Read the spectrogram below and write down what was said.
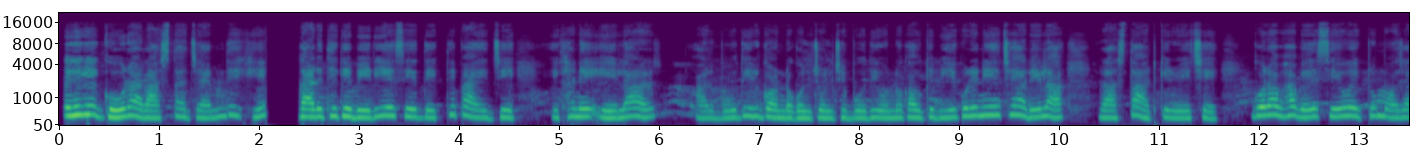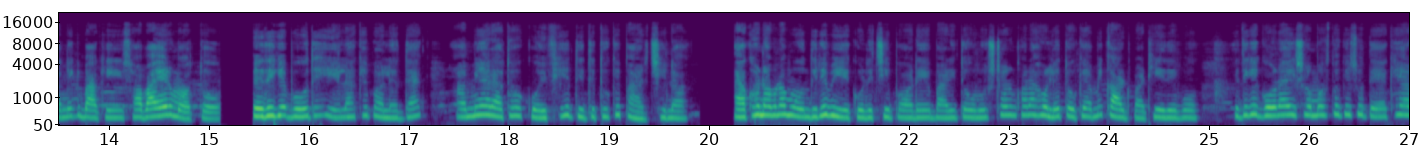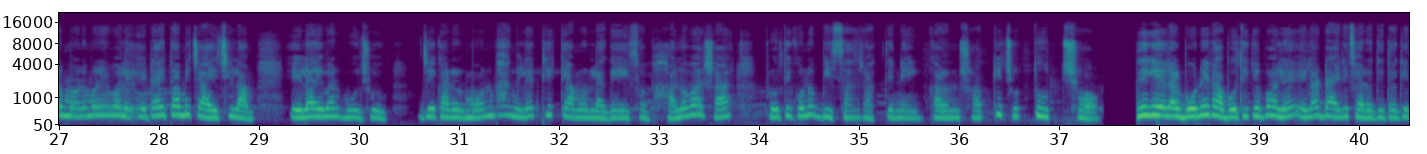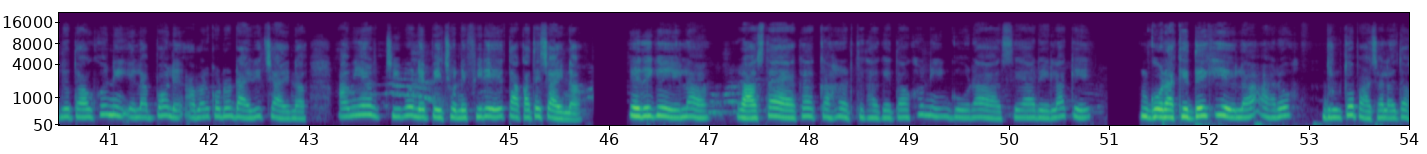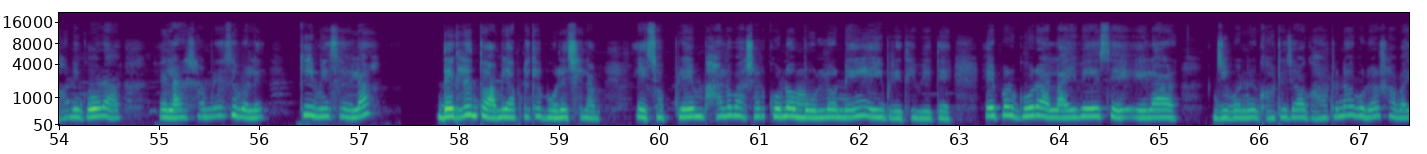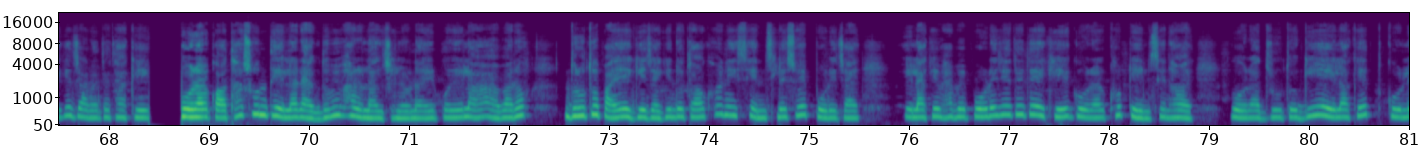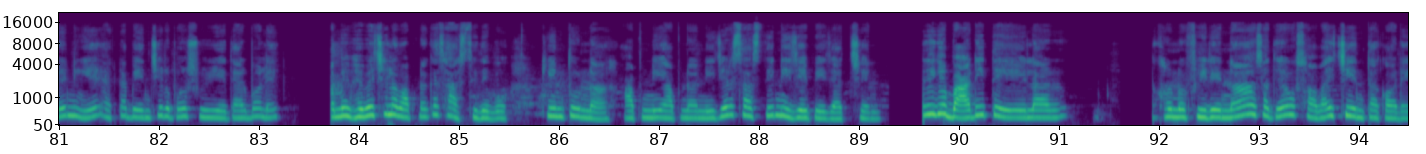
এদিকে গোরা রাস্তা জ্যাম দেখে গাড়ি থেকে বেরিয়ে এসে দেখতে পায় যে এখানে এলার আর বৌদির গন্ডগোল চলছে। বৌদি অন্য কাউকে বিয়ে করে নিয়েছে আর এলা রাস্তা আটকে রয়েছে। গোরা ভাবে সেও একটু মজা নিক বাকি সবাইয়ের মতো। এদিকে বৌদি এলাকে বলে, দেখ, আমি আর এত কৈফিয়ত দিতে তোকে পারছি না। এখন আমরা মন্দিরে বিয়ে করেছি। পরে বাড়িতে অনুষ্ঠান করা হলে তোকে আমি কার্ড পাঠিয়ে দেব এদিকে গোরা এই সমস্ত কিছু দেখে আর মনে মনে বলে, এটাই তো আমি চাইছিলাম। এলা এবার বুঝুক যে কারোর মন ভাঙলে ঠিক কেমন লাগে। এইসব ভালোবাসার প্রতি কোনো বিশ্বাস রাখতে নেই। কারণ সব কিছু তুচ্ছ। এদিকে এলার বোনের আবু থেকে বলে এলার ডায়েরি ফেরত দিত, কিন্তু তখনই এলা বলে, আমার কোনো ডায়েরি চাই না। আমি আর জীবনে পেছনে ফিরে তাকাতে চাই না। এদিকে এলা রাস্তায় একা একা হাঁটতে থাকে। তখনই গোরা আসে আর এলাকে, গোরাকে দেখে এলা আরও দ্রুত পা চালায়। তখনই গোরা এলার সামনে এসে বলে, কি মিস এলা? দেখলেন তো, আমি আপনাকে বলেছিলাম এইসব প্রেম ভালোবাসার কোনো মূল্য নেই এই পৃথিবীতে। এরপর গোরা লাইভে এসে এলার জীবনের ঘটে যাওয়া ঘটনাগুলো সবাইকে জানাতে থাকে। গোরার কথা শুনতে এলার একদমই ভালো লাগছিল না। এরপর এলা আবারও দ্রুত পায়ে এগিয়ে যায়, কিন্তু তখনই সেন্সলেস হয়ে পড়ে যায়। এলাকে ভাবে পড়ে যেতে দেখে গোরার খুব টেনশন হয়। গোরা দ্রুত গিয়ে এলাকে কোলে নিয়ে একটা বেঞ্চের ওপর শুইয়ে দেয় বলে আমি ভেবেছিলাম আপনাকে শাস্তি দেব, কিন্তু না, আপনি আপনার নিজের শাস্তি নিজেই পেয়ে যাচ্ছেন। এদিকে বাড়িতে এলার এখনও ফিরে না আসাতেও সবাই চিন্তা করে।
